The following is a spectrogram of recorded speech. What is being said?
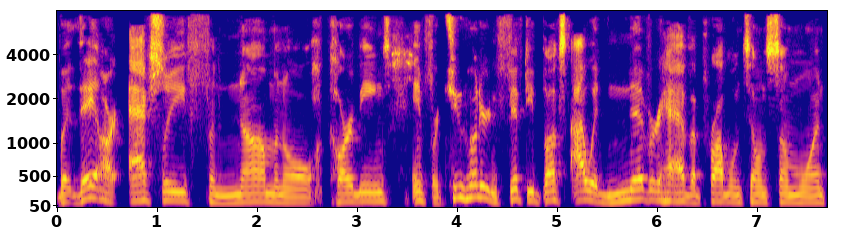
but they are actually phenomenal carbines. And for 250 bucks, I would never have a problem telling someone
